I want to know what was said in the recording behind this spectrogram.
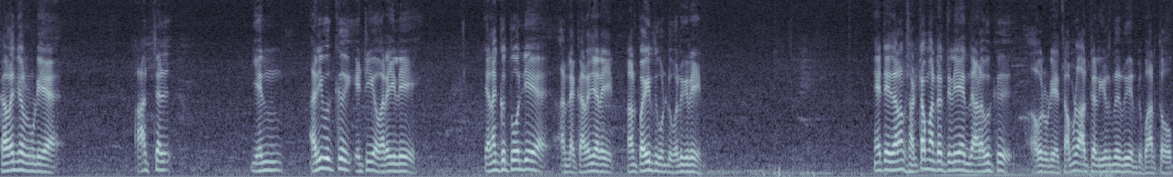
கலைஞர்களுடைய ஆற்றல் என் அறிவுக்கு எட்டிய வரையிலே எனக்கு தோன்றிய அந்த கலைஞரை நான் பகிர்ந்து கொண்டு வருகிறேன். நேற்றைய தினம் சட்டமன்றத்திலே இந்த அளவுக்கு அவருடைய தமிழ் ஆற்றல் இருந்தது என்று பார்த்தோம்.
